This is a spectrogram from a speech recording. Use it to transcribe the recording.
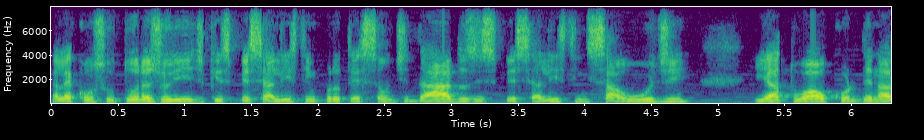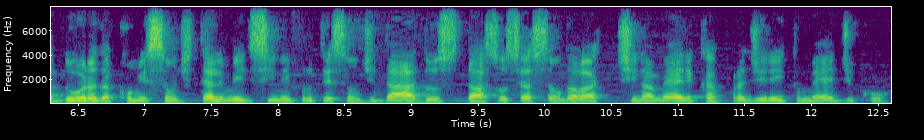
ela é consultora jurídica especialista em proteção de dados, especialista em saúde e atual coordenadora da Comissão de Telemedicina e Proteção de Dados da Associação da Latinoamérica para Direito Médico.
